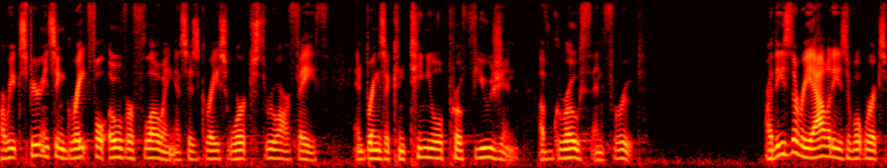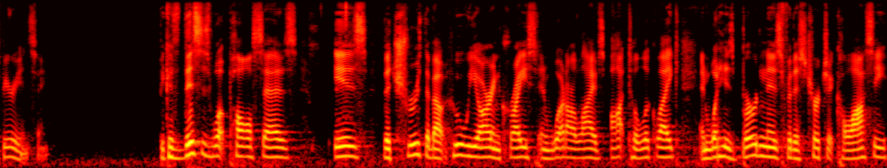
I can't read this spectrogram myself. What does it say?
Are we experiencing grateful overflowing as His grace works through our faith and brings a continual profusion of growth and fruit? Are these the realities of what we're experiencing? Because this is what Paul says is the truth about who we are in Christ and what our lives ought to look like and what his burden is for this church at Colossae.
